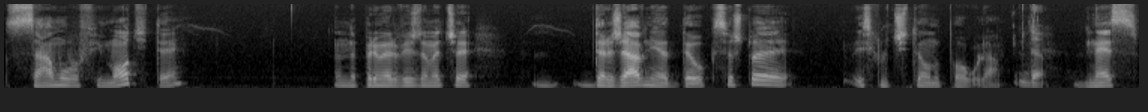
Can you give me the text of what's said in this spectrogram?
само в имотите. Например, виждаме, че държавният дълг също е изключително по-голям. Да. Днес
